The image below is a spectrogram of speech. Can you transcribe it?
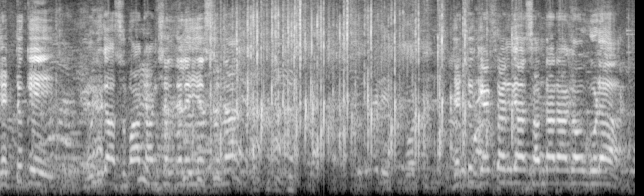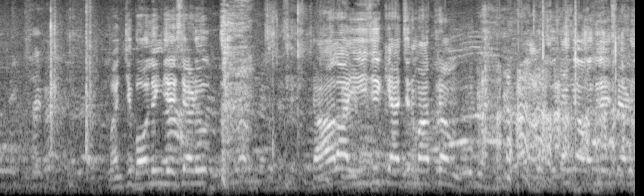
జట్టుకి ముందుగా శుభాకాంక్షలు తెలియజేస్తున్నా. జట్టు కెప్టెన్గా సందా రాఘవ్ కూడా మంచి బౌలింగ్ చేశాడు. చాలా ఈజీ క్యాచ్ని మాత్రం అద్భుతంగా వదిలేశాడు.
